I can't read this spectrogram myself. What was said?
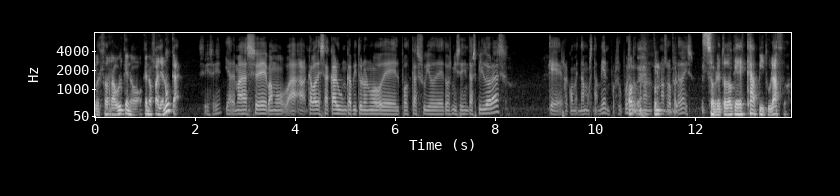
nuestro Raúl que no, que no falla nunca. Sí, sí. Y además, eh, vamos, acaba de sacar un capítulo nuevo del podcast suyo de 2600 píldoras, que recomendamos también, por supuesto, que, no, os lo perdáis. Sobre todo que es capitulazo.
